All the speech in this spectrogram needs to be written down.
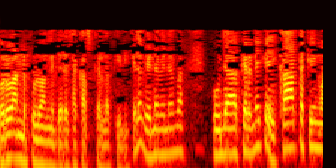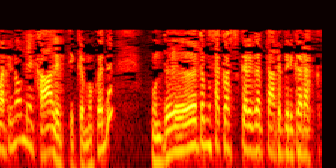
පොරවන්න පුළුවන් විදිහට සකස් කරලා තියෙන කියලා වෙන වෙනම පූජා කරන එක එකාටකින් වටිනවා මේ කාලෙත් එක්ක. මොකද හොඳටම සකස් කරගත්ත අටපිරිකරක්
